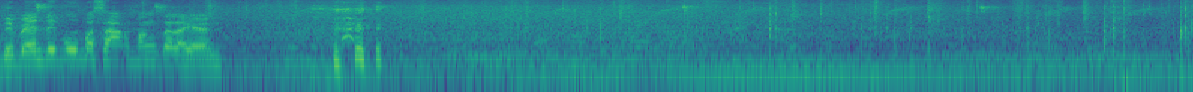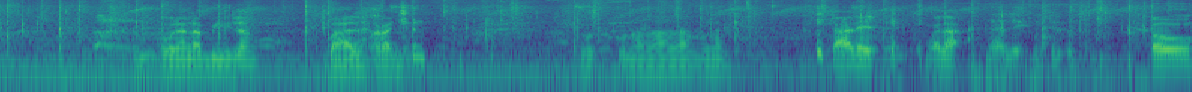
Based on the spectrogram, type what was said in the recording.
Depende po ba sa akbang talaga yan? Hindi ko na nabilang. Bahala ka dyan. Suot ko nalalaglag. Tali, wala. Dali. So,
